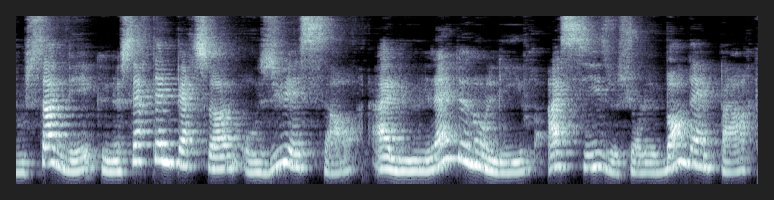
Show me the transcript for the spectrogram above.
Vous savez qu'une certaine personne aux USA a lu l'un de nos livres assise sur le banc d'un parc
